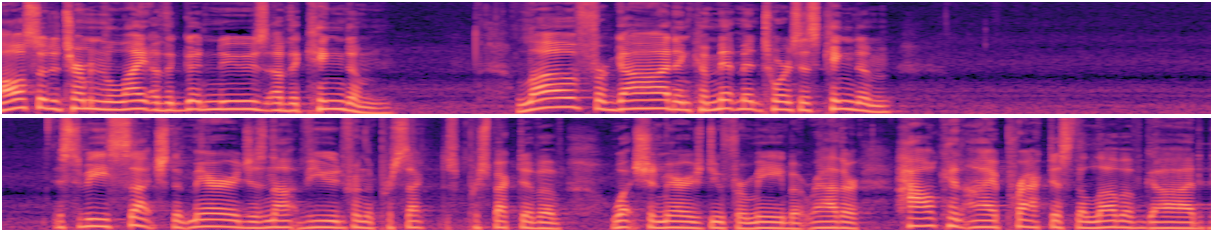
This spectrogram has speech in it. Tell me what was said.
also determined in the light of the good news of the kingdom. Love for God and commitment towards his kingdom is to be such that marriage is not viewed from the perspective of what should marriage do for me, but rather, how can I practice the love of God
